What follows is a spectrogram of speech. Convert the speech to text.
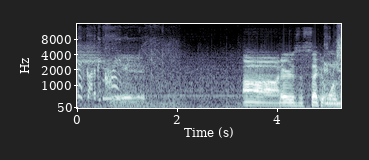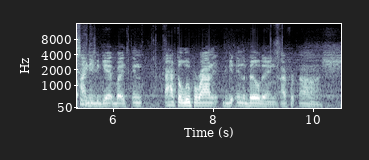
They've gotta be crazy. ah, there's the second Enemy one I need to get, but it's in. I have to loop around it to get in the building. I for. Ah, sh.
